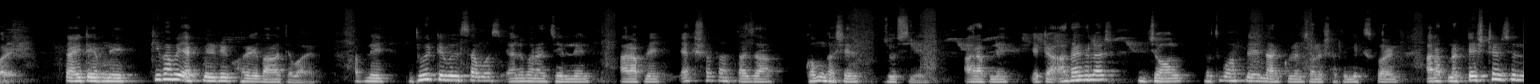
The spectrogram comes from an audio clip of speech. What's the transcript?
করে। তাই এটা আপনি কীভাবে এক মিনিটে ঘরে বানাতে পারেন? আপনি দুই টেবিল চামচ অ্যালোভেরা জেল নেন আর আপনি একশোটা তাজা গম ঘাসের জুস নিন। আর আপনি এটা আধা গ্লাস জল নতুবা আপনি নারকেলের জলের সাথে মিক্স করেন আর আপনার টেস্টের জন্য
